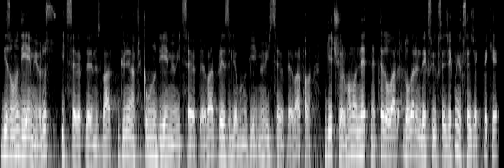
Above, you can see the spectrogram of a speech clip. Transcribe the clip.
biz onu diyemiyoruz. İç sebeplerimiz var. Güney Afrika bunu diyemiyor. İç sebepleri var. Brezilya bunu diyemiyor. İç sebepleri var falan. Geçiyorum ama net nette dolar dolar endeksi yükselecek mi? Yükselecek. Peki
